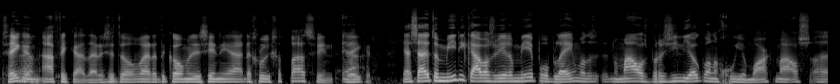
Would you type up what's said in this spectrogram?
Zeker, um, Afrika, daar is het wel waar het de komende decennia de groei gaat plaatsvinden. Ja. Zeker. Ja, Zuid-Amerika was weer een meer probleem. Want normaal is Brazilië ook wel een goede markt. Maar als uh,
